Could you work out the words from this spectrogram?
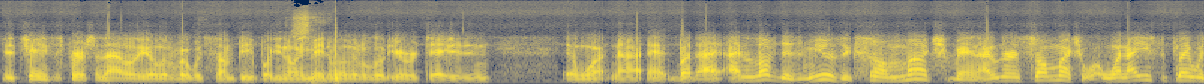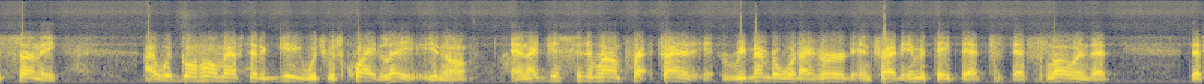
it changed his personality a little bit with some people. You know, he made him a little bit irritated and and whatnot. Eh, but I I loved his music so much, man. I learned so much when I used to play with Sonny. I would go home after the gig, which was quite late, you know, and I just sit around pre- trying to eh, remember what I heard and try to imitate that that flow and that that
